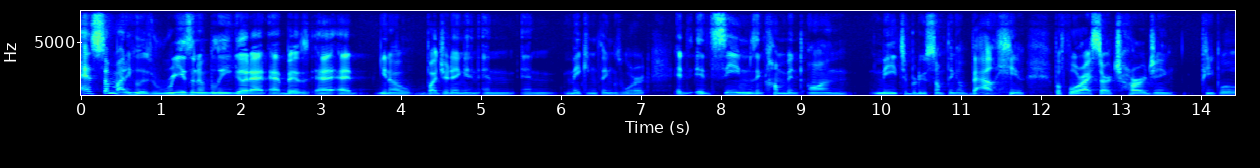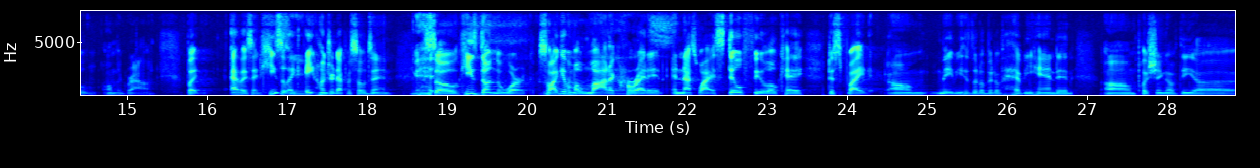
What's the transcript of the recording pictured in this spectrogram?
as somebody who is reasonably good at at, biz, at, at you know budgeting and and and making things work, it it seems incumbent on me to produce something of value before I start charging people on the ground. But as I said, he's like See. 800 episodes in, so he's done the work. So I give him a lot of credit, and that's why I still feel okay, despite um, maybe his little bit of heavy-handed um, pushing of the uh,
